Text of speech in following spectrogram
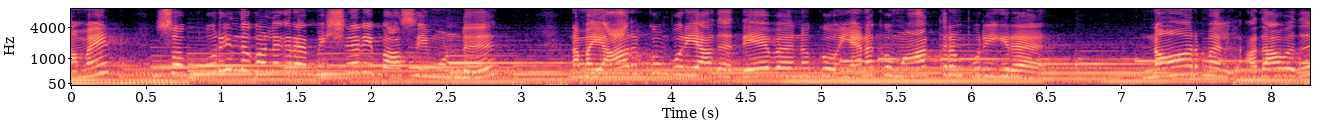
ஆமே ஸோ புரிந்து கொள்ளுகிற மிஷினரி பாஷையும் உண்டு. நம்ம யாருக்கும் புரியாத தேவனுக்கும் எனக்கும் மாத்திரம் புரிகிற நார்மல் அதாவது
